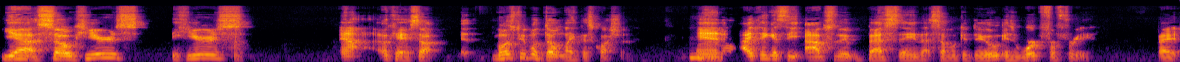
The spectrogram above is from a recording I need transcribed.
Yeah so here's here's uh, okay so most people don't like this question. Mm-hmm. And I think it's the absolute best thing that someone could do is work for free. Right?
